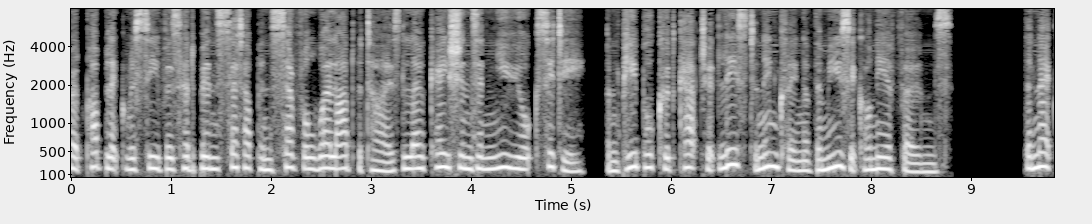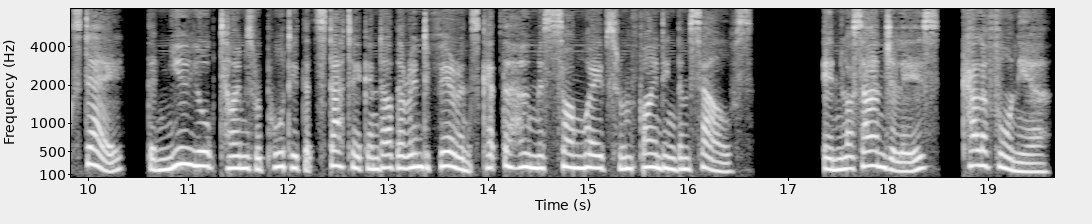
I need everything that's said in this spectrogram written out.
But public receivers had been set up in several well-advertised locations in New York City, and people could catch at least an inkling of the music on earphones. The next day, the New York Times reported that static and other interference kept the homeless song waves from finding themselves. In Los Angeles, California,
